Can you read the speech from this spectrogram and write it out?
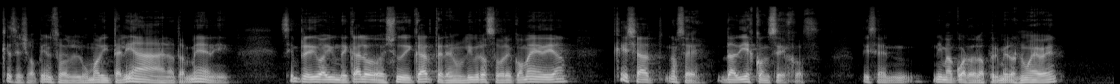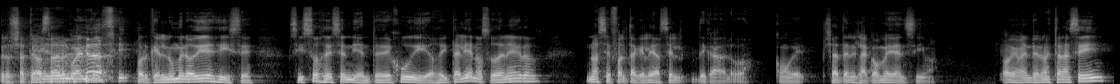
qué sé yo, pienso el humor italiano también. Y siempre digo, hay un decálogo de Judy Carter en un libro sobre comedia, que ella, no sé, da 10 consejos. Dicen, ni me acuerdo los primeros 9, pero ya te vas a dar cuenta, porque el número 10 dice, si sos descendiente de judíos, de italianos o de negros, no hace falta que leas el decálogo, como que ya tenés la comedia encima. Obviamente no es tan así,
